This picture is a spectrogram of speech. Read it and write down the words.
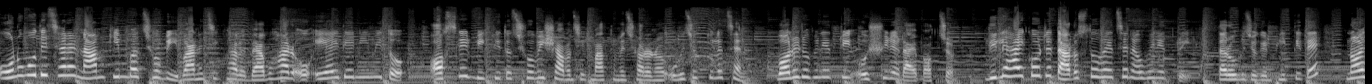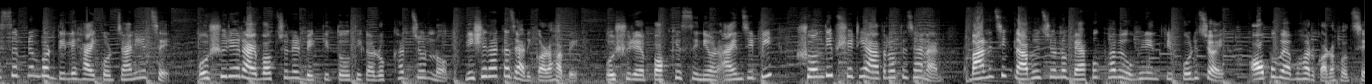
অনুমতি ছাড়া নাম কিংবা ছবি বাণিজ্যিকভাবে ব্যবহার ও এআই দিয়ে নির্মিত অশ্লীল বিকৃত ছবি সামাজিক মাধ্যমে ছড়ানোর অভিযোগ তুলেছেন বলিউড অভিনেত্রী ঐশ্বর্যা রায় বচ্চন। দিল্লি হাইকোর্টে দ্বারস্থ হয়েছেন অভিনেত্রী। তার অভিযোগের ভিত্তিতে নয় সেপ্টেম্বর দিল্লি হাইকোর্ট জানিয়েছে, ঐশ্বর্যা রায় বচ্চনের ব্যক্তিত্ব অধিকার রক্ষার জন্য নিষেধাজ্ঞা জারি করা হবে। ঐশ্বর্যার পক্ষে সিনিয়র আইনজীবী সন্দীপ শেঠি আদালতে জানান, বাণিজ্যিক লাভের জন্য ব্যাপকভাবে অভিনেত্রীর পরিচয় অপব্যবহার করা হচ্ছে।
